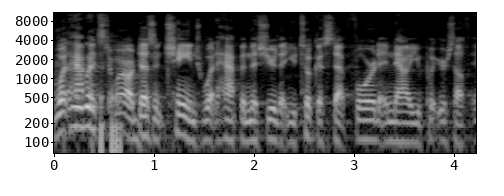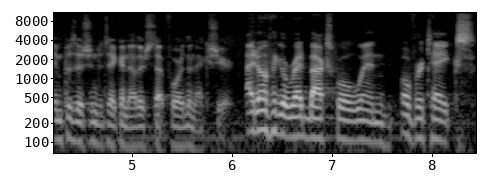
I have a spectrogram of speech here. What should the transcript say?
What happens tomorrow doesn't change what happened this year that you took a step forward and now you put yourself in position to take another step forward the next year. I don't think a Redbox Bowl win overtakes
